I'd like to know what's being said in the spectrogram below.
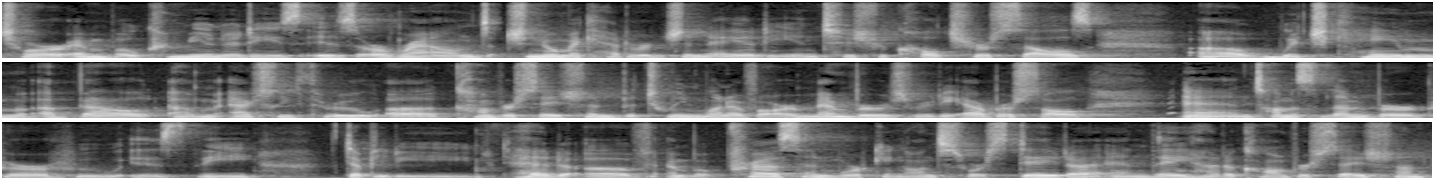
to our EMBO communities, is around genomic heterogeneity in tissue culture cells. Uh, which came about um, actually through a conversation between one of our members, Ruedi Aebersold, and Thomas Lemberger, who is the deputy head of Embo Press and working on source data, and they had a conversation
